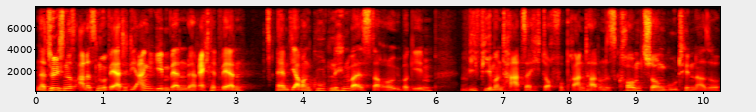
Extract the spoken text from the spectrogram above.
Natürlich sind das alles nur Werte, die angegeben werden und errechnet werden ähm, die aber einen guten Hinweis darüber geben, wie viel man tatsächlich doch verbrannt hat. Und es kommt schon gut hin. Also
